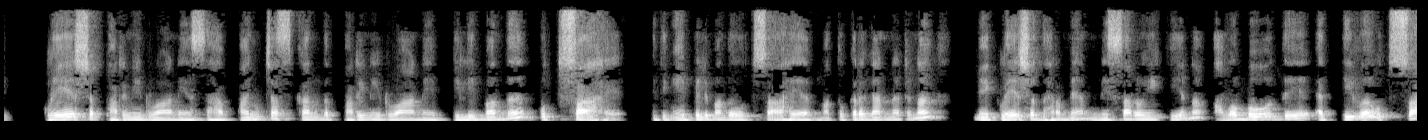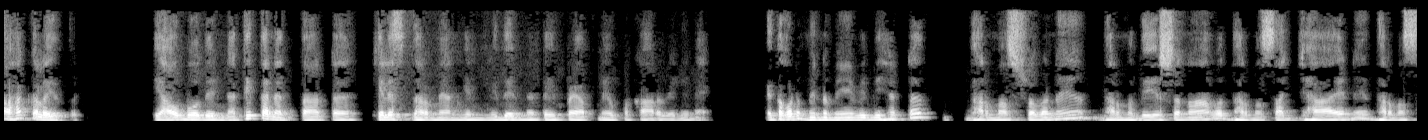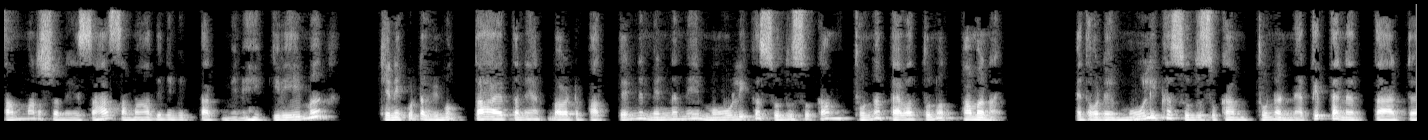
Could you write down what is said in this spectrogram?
ක්ලේශ පරිනිර්වාණය සහ පංචස්කන්ධ පරිනිර්වාණය පිළිබඳ උත්සාහය. ඉතින් ඒ පිළිබඳ උත්සාහය මතු කරගන්නට නම් මේ ක්ලේශ ධර්මයන් નિસරුයි කියන අවබෝධය ඇතිව උත්සාහ කළ යුතුයි. ඒ අවබෝධයෙන් නැති තැනැත්තාට කෙලෙස් ධර්මයන්ගෙන් මිදෙන්නට ඒ ප්‍රයත්නය උපකාර වෙන්නේ නැහැ. එතකොට මෙන්න මේ විදිහට ධර්ම ශ්‍රවණය, ධර්ම දේශනාව, ධර්ම සජ්ජායනය, ධර්ම සම්මර්ෂණය සහ සමාධි නිමිත්තක් මෙනෙහි කිරීම කෙනෙකුට විමුක්තායතනයක් බවට පත් වෙන්නේ මෙන්න මේ මৌলিক සුදුසුකම් තුන පැවතුනොත් පමණයි. එතකොට මූලික සුදුසුකම් තුන නැති තැනත්තාට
